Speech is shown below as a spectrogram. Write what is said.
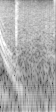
you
